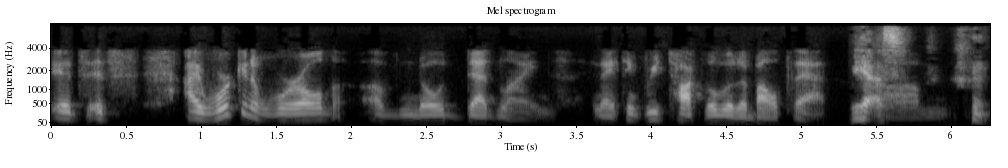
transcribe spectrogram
it's it's I work in a world of no deadlines. And I think we talked a little bit about that. Yes. Um,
